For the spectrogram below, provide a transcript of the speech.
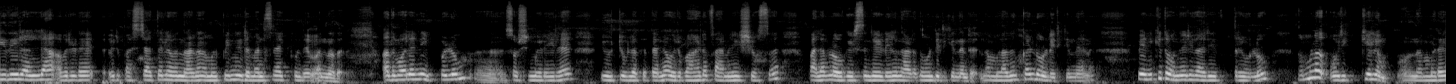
രീതിയിലല്ല അവരുടെ ഒരു പശ്ചാത്തലം എന്നാണ് നമ്മൾ പിന്നീട് മനസ്സിലാക്കിക്കൊണ്ട് വന്നത്. അതുപോലെ തന്നെ ഇപ്പോഴും സോഷ്യൽ മീഡിയയിൽ യൂട്യൂബിലൊക്കെ തന്നെ ഒരുപാട് ഫാമിലി ഇഷ്യൂസ് പല വ്ളോഗേഴ്സിന്റെ ഇടയിൽ നടന്നുകൊണ്ടിരിക്കുന്നുണ്ട്. നമ്മളതും കണ്ടുകൊണ്ടിരിക്കുന്നതാണ്. അപ്പോൾ എനിക്ക് തോന്നിയൊരു കാര്യം ഇത്രയേ ഉള്ളൂ. നമ്മൾ ഒരിക്കലും നമ്മുടെ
